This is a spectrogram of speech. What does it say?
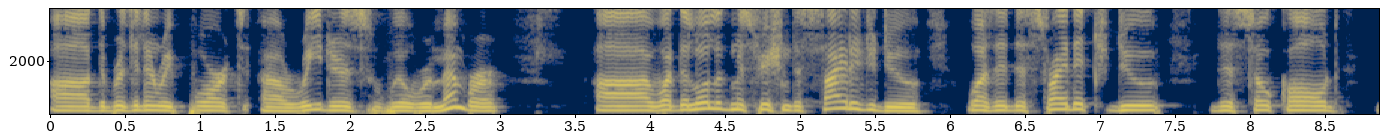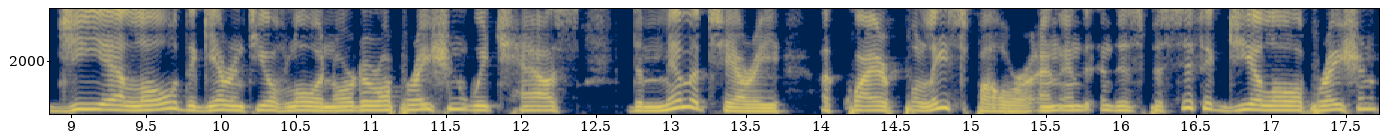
uh, the Brazilian report uh, readers will remember uh, what the Lula administration decided to do was they decided to do the so-called GLO, the Guarantee of Law and Order operation, which has the military acquire police power. And in, in this specific GLO operation,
